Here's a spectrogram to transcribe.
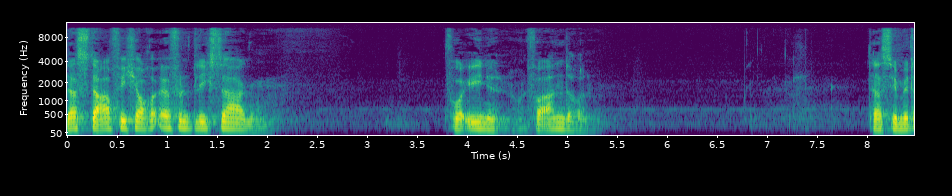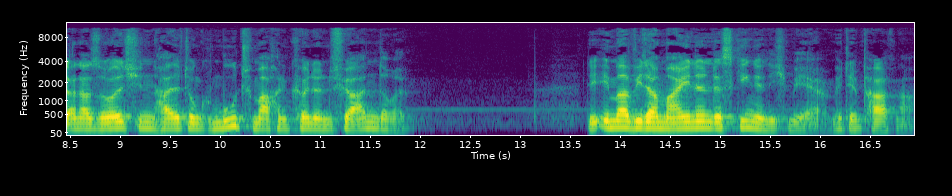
das darf ich auch öffentlich sagen, vor Ihnen und vor anderen, dass Sie mit einer solchen Haltung Mut machen können für andere, die immer wieder meinen, das ginge nicht mehr mit dem Partner.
